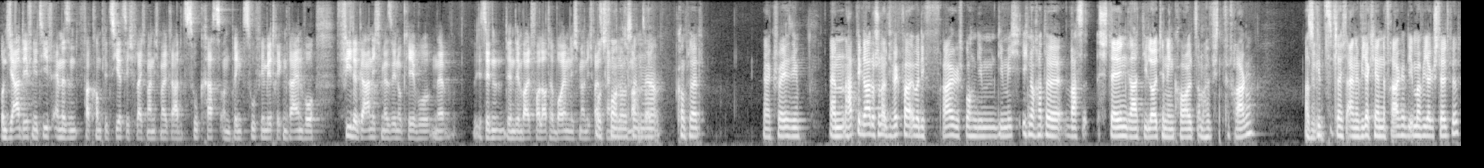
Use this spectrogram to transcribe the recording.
Und ja, definitiv, Amazon verkompliziert sich vielleicht manchmal gerade zu krass und bringt zu viel Metriken rein, wo viele gar nicht mehr sehen, okay, wo, ne, ich sehe den, den, den, Wald vor lauter Bäumen nicht mehr und ich weiß gar nicht, was ich machen soll. Ja, komplett. Ja, crazy. Ähm, habt ihr gerade schon, als ich weg war, über die Frage gesprochen, die, die mich ich noch hatte, was stellen gerade die Leute in den Calls am häufigsten für Fragen? Also mhm. gibt es vielleicht eine wiederkehrende Frage, die immer wieder gestellt wird?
